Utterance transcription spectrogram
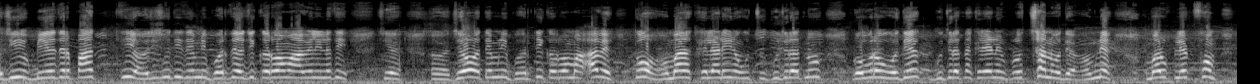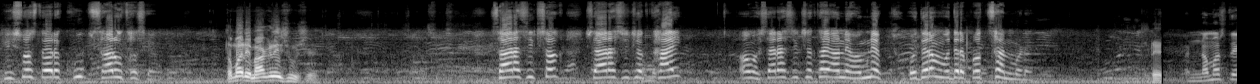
હજી બે હજાર પાંચથી હજી સુધી તેમની ભરતી હજી કરવામાં આવેલી નથી. જે જો તેમની ભરતી કરવામાં આવે તો અમારા ખેલાડીને ઉચ્ચ ગુજરાતનું ગૌરવ વધે, ગુજરાતના ખેલાડીનું પ્રોત્સાહન વધે. અમને અમારું પ્લેટફોર્મ વિશ્વ સ્તરે ખૂબ સારું થશે. તમારી માંગણી શું છે? સારા શિક્ષક સારા શિક્ષક થાય સારા શિક્ષક થાય અને અમને વધારેમાં વધારે પ્રોત્સાહન મળે. નમસ્તે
